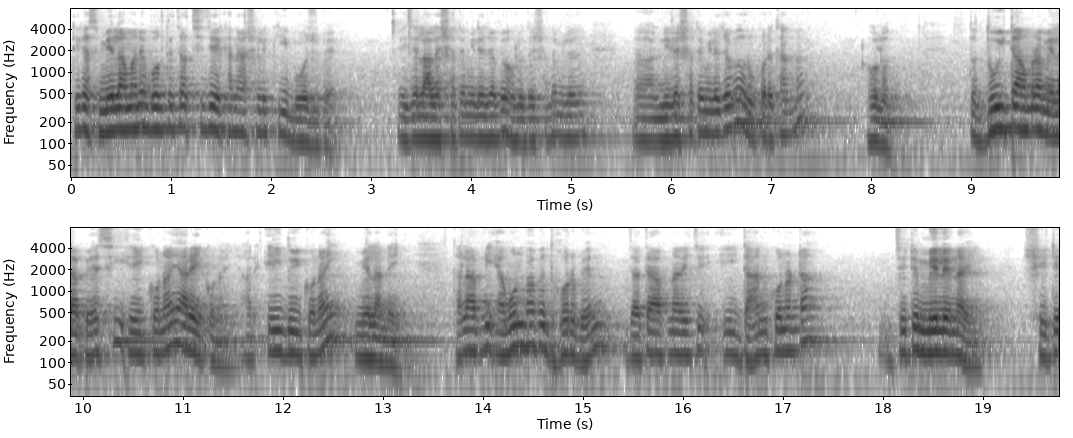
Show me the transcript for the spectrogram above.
ঠিক আছে? মেলা মানে বলতে চাচ্ছি যে এখানে আসলে কি বসবে? এই যে লালের সাথে মিলে যাবে, হলুদের সাথে মিলে নীলের সাথে মিলে যাবে ওর উপরে থাকবে হলুদ। তো দুইটা আমরা মেলা পেয়েছি, এই কোনায় আর এই কোনায়, আর এই দুই কোনায় মেলা নেই। তাহলে আপনি এমনভাবে ধরবেন যাতে আপনার এই যে এই ডান কোনাটা যেটা মেলে নাই, সেটা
